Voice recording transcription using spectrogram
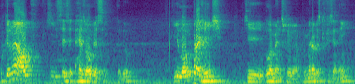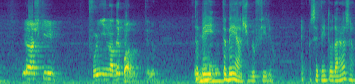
Porque não é algo que se resolve assim, entendeu? E logo pra gente, que pelo menos foi a primeira vez que fiz Enem, eu acho que foi inadequado, entendeu? Foi também, também acho, meu filho. Você tem toda a razão.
